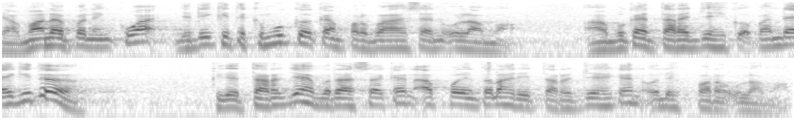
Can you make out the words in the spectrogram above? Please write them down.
Yang mana paling kuat, jadi kita kemukakan perbahasan ulama. Ha, bukan tarjih ikut pandai kita. Kita tarjih berdasarkan apa yang telah ditarjihkan oleh para ulama.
